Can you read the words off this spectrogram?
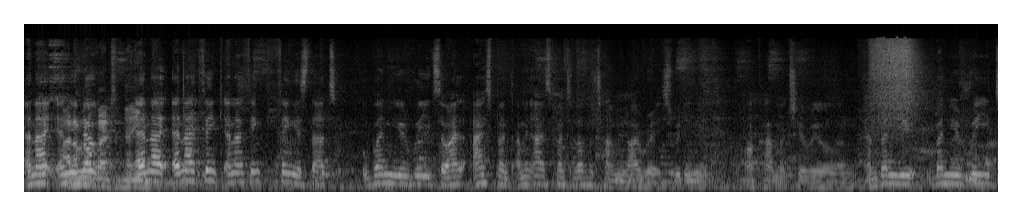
And I and, And you I'm know not going to name and I and I think and I think the thing is that when you read, so I, I spent I mean I spent a lot of time in libraries reading archive material, and, and when you when you read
